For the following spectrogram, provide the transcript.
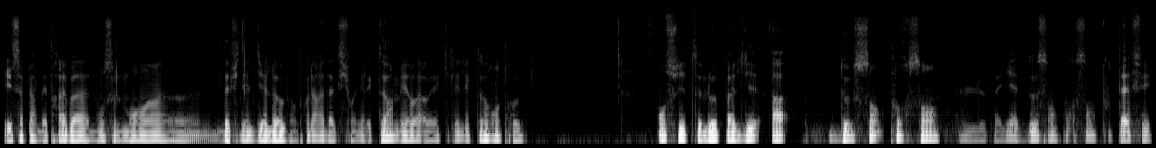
Et ça permettrait bah, non seulement euh, d'affiner le dialogue entre la rédaction et les lecteurs, mais avec les lecteurs entre eux. Ensuite, le palier à 200%. Le palier à 200%, tout à fait.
